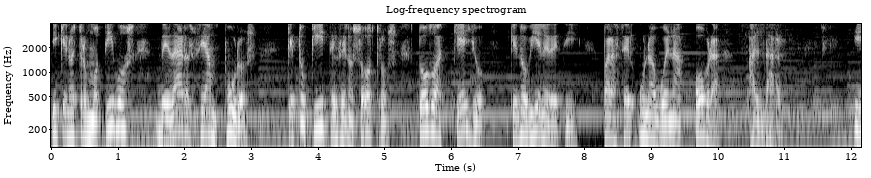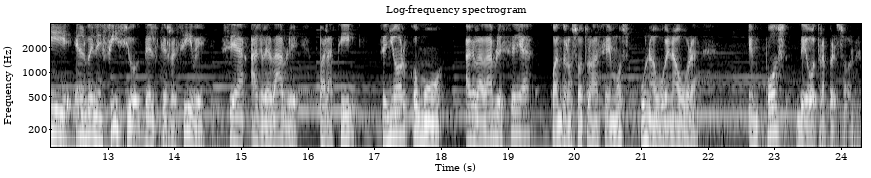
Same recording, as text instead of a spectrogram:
Y que nuestros motivos de dar sean puros. Que tú quites de nosotros todo aquello que no viene de ti para hacer una buena obra al dar. Y el beneficio del que recibe sea agradable para ti, Señor, como agradable sea cuando nosotros hacemos una buena obra en pos de otra persona.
